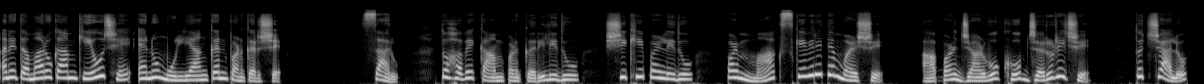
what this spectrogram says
અને તમારું કામ કેવું છે, એનું મૂલ્યાંકન પણ કરશે. સારું, તો હવે કામ પણ કરી લીધું, શીખી પણ લીધું, પણ માર્ક્સ કેવી રીતે મળશે? આ પણ જાણવું ખૂબ જરૂરી છે. તો ચાલો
